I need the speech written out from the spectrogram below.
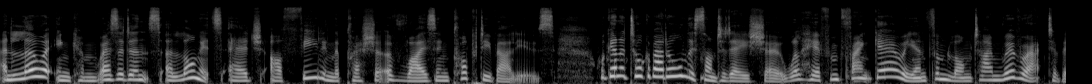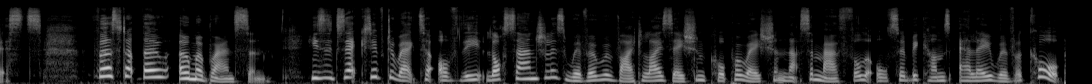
and lower income residents along its edge are feeling the pressure of rising property values. We're going to talk about all this on today's show. We'll hear from Frank Gehry and from longtime river activists. First up, though, Omar Brownson. He's executive director of the Los Angeles River Revitalization Corporation. That's a mouthful that also becomes LA River Corp.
